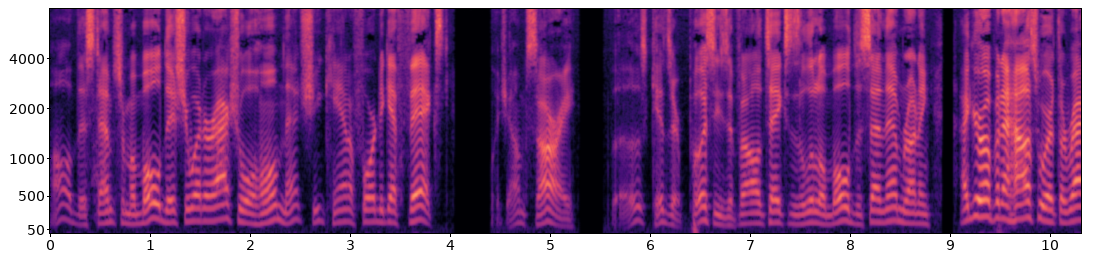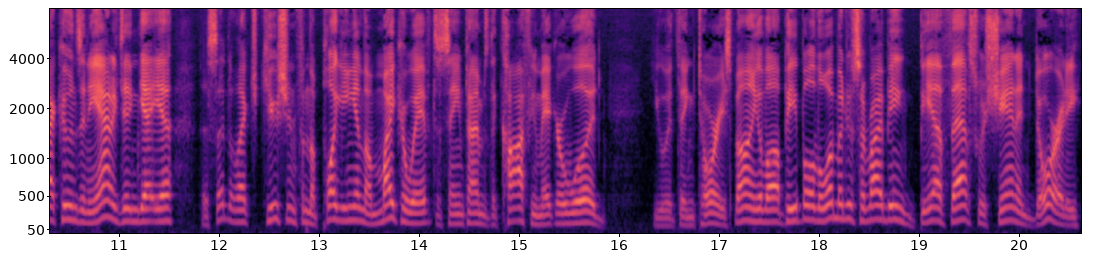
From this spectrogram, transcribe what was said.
all of this stems from a mold issue at her actual home that she can't afford to get fixed. Which I'm sorry, but those kids are pussies if all it takes is a little mold to send them running. I grew up in a house where if the raccoons in the attic didn't get you, the sudden electrocution from the plugging in the microwave at the same time as the coffee maker would. You would think Tori Spelling, of all people, the woman who survived being BFFs with Shannen Doherty.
